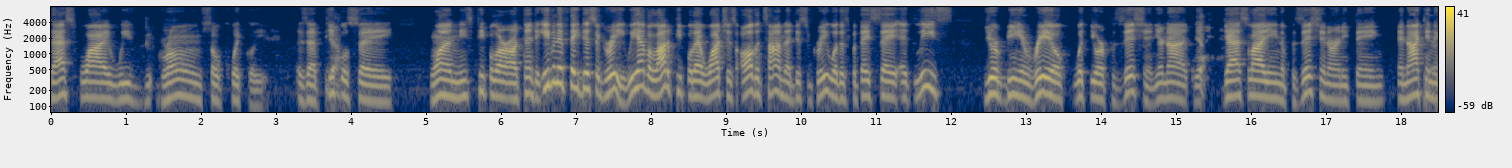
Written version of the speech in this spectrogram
that's why we've grown so quickly. Is that people yeah. say one, these people are authentic, even if they disagree. We have a lot of people that watch us all the time that disagree with us, but they say at least you're being real with your position. You're not yeah. gaslighting the position or anything. And I can yeah.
